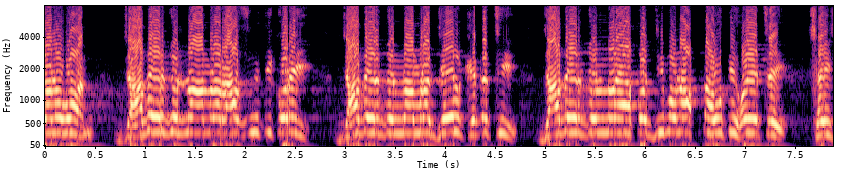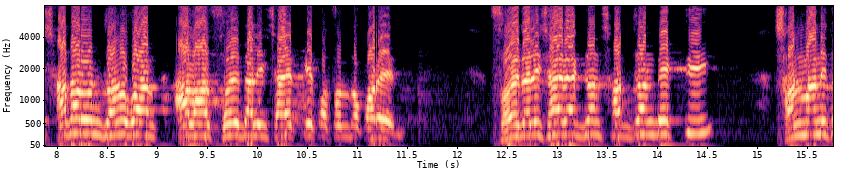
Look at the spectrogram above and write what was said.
জনগণ, যাদের জন্য আমরা রাজনীতি করি, যাদের জন্য আমরা জেল খেটেছি, যাদের জন্য এত জীবন আত্মাহুতি হয়েছে, সেই সাধারণ জনগণ আলা সৈয়দ আলী সাহেবকে পছন্দ করেন। সৈয়দ আলী সাহেব একজন সজ্জন ব্যক্তি, সম্মানিত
